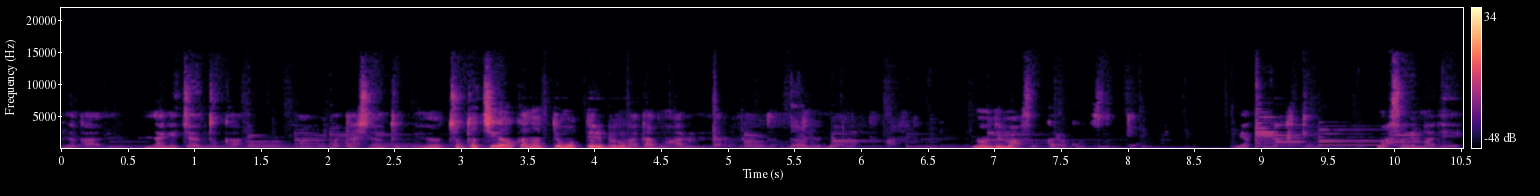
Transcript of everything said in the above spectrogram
なんか投げちゃうとか、あの渡しちゃうとちょっと違うかなって思ってる部分が多分あるんだろうなとなるほど。思ってます。なのでまあそこからこうずっと脈々と、まあそれまで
